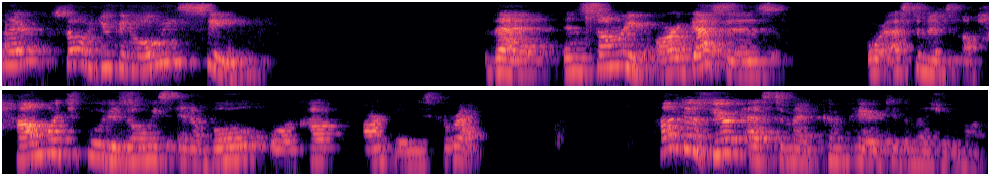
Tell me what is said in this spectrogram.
There. So you can always see that in summary, our guesses or estimates of how much food is always in a bowl or a cup aren't always correct. How does your estimate compare to the measured amount?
